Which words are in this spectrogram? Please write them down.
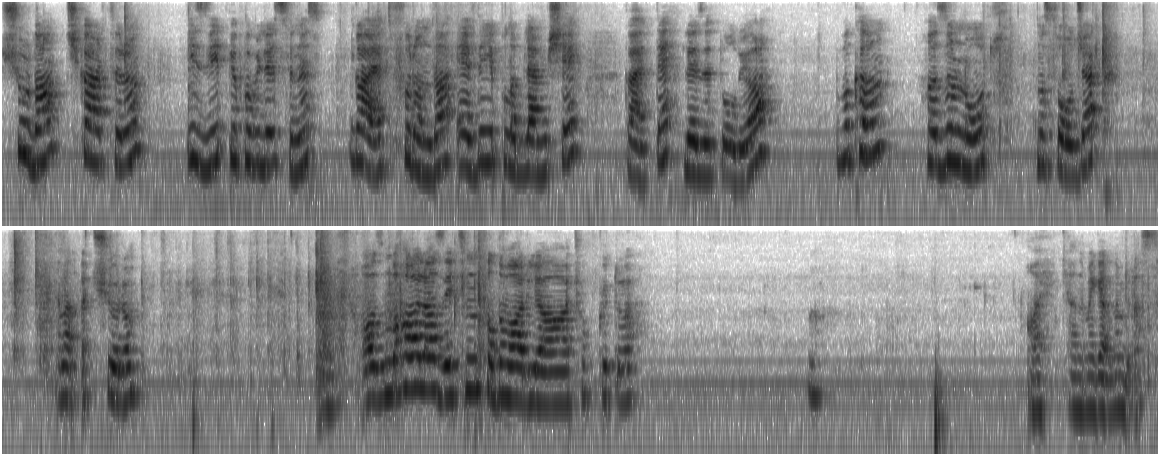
şuradan çıkartırım. İzleyip yapabilirsiniz. Gayet fırında evde yapılabilen bir şey. Gayet de lezzetli oluyor. Bakalım hazır nohut nasıl olacak? Hemen açıyorum. Ağzımda hala zeytinin tadı var ya. Çok kötü. Ay kendime geldim biraz.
